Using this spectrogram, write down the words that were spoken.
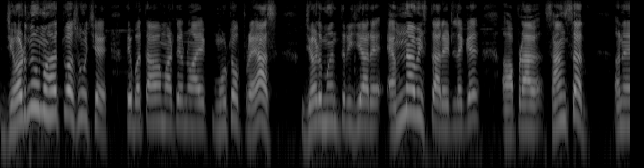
જળનું મહત્ત્વ શું છે તે બતાવવા માટેનો આ એક મોટો પ્રયાસ. જળમંત્રી જ્યારે એમના વિસ્તાર, એટલે કે આપણા સાંસદ અને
